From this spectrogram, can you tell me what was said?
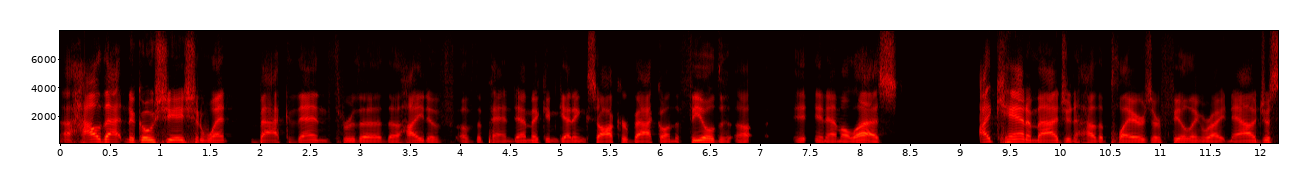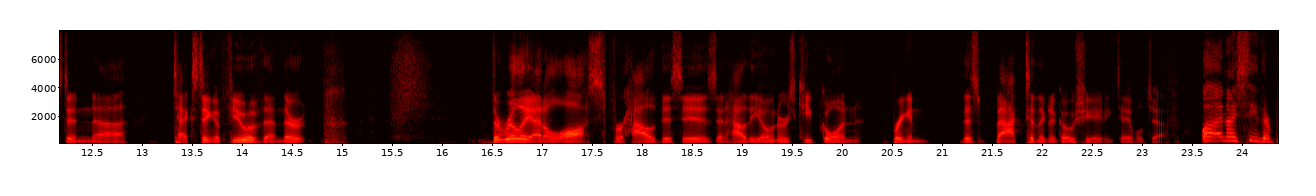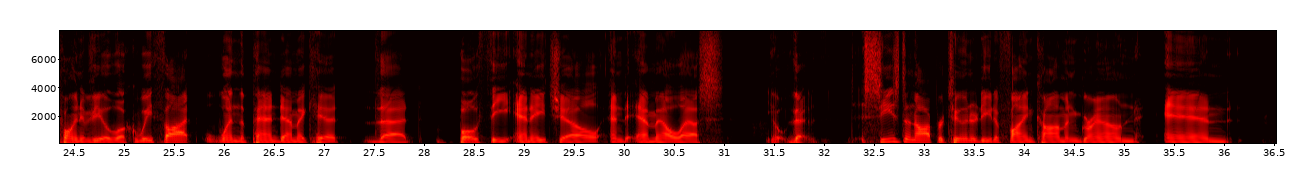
uh, how that negotiation went back then through the the height of of the pandemic and getting soccer back on the field uh, in MLS. I can't imagine how the players are feeling right now. Just in uh, texting a few of them, they're they're really at a loss for how this is and how the owners keep going, bringing this back to the negotiating table. Jeff. Well, and I see their point of view. Look, we thought when the pandemic hit that both the NHL and MLS you know, that seized an opportunity to find common ground and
